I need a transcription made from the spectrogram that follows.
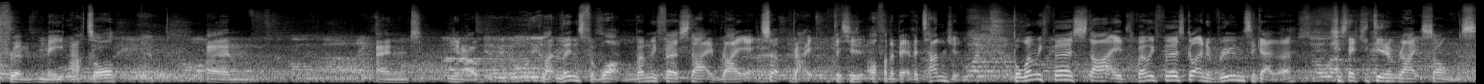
from me at all. Um, and you know, like Linz for one. When we first started writing, so right, this is off on a bit of a tangent, but when we first started, when we first got in a room together, she said she didn't write songs.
